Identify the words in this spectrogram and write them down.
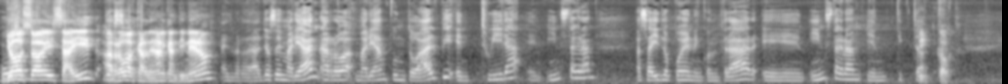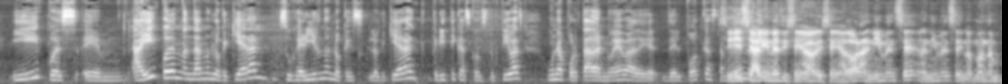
Un- Yo soy Said, arroba soy- cardenal cantinero. Es verdad. Yo soy Marian, arroba marian.alpi en Twitter, en Instagram. A Said lo pueden encontrar en Instagram y en TikTok. TikTok. Y pues em, ahí pueden mandarnos lo que quieran, sugerirnos lo que, lo que quieran, críticas constructivas, una portada nueva de- del podcast también. Sí, si alguien es diseñador o diseñadora, anímense, anímense y nos mandan.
